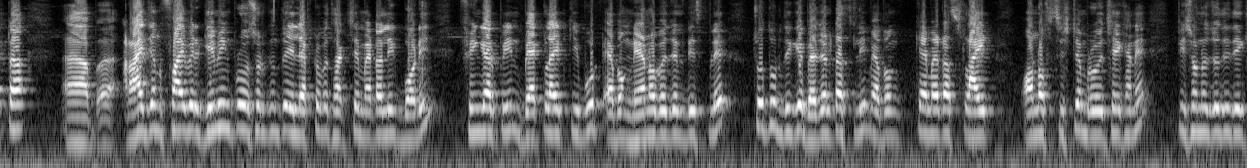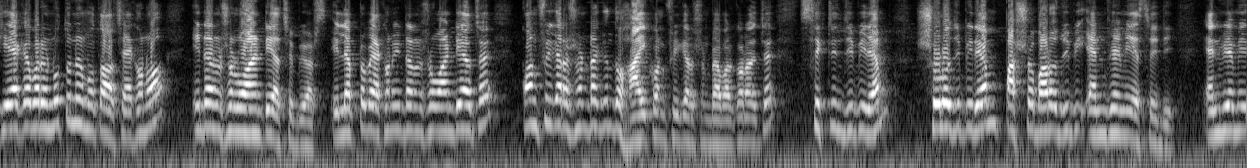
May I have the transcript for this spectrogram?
একটা রাইজেন ফাইভের গেমিং প্রসেসর কিন্তু এই ল্যাপটপে থাকছে metallic body fingerprint backlight keyboard এবং ন্যানো ভেজেল ডিসপ্লে চতুর্দিকে ভেজেলটা স্লিম এবং camera slide on off system রয়েছে এখানে। পিছনে যদি দেখি একেবারে নতুনের মতো আছে এখনও ইন্টারন্যাশনাল ওয়ারেন্টি আছে বিয়ার্স এই ল্যাপটপে এখন ইন্টারন্যাশনাল ওয়ারেন্টি আছে। কনফিগারেশনটা কিন্তু হাই কনফিগারেশন ব্যবহার করা হয়েছে। সিক্সটিন জিবি র্যাম ষোলো জিবি র্যাম পাঁচশো বারো GB NVMe SSD NVMe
